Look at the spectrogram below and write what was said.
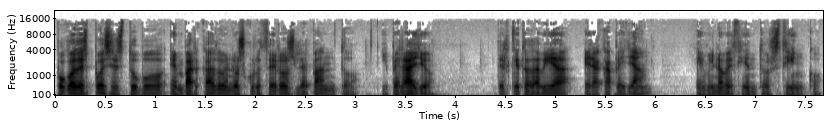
Poco después estuvo embarcado en los cruceros Lepanto y Pelayo, del que todavía era capellán en 1905,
